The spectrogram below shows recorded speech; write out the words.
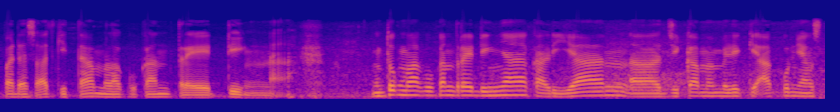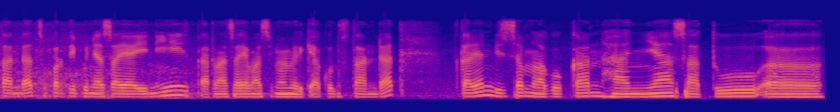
pada saat kita melakukan trading. Nah untuk melakukan tradingnya kalian uh, jika memiliki akun yang standar seperti punya saya ini karena saya masih memiliki akun standar kalian bisa melakukan hanya satu uh,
